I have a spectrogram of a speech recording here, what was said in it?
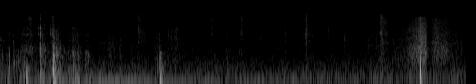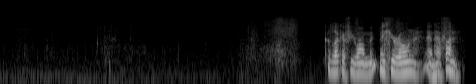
Good luck if you to make your own and have fun.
